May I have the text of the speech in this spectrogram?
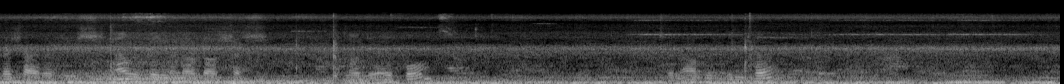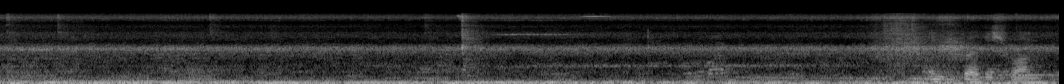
Printer charger now we're doing another process. Load the A4. Turn off the printer. And try this one.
